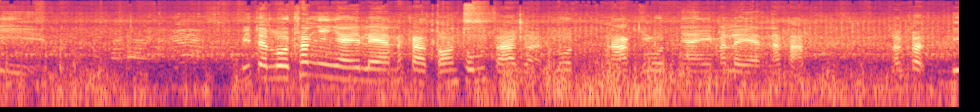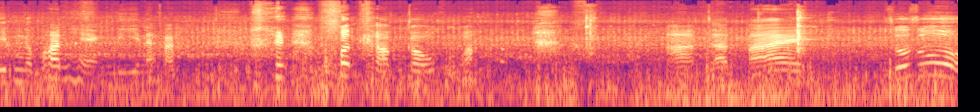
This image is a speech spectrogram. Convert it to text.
นี้มีแต่รถขั้นใหญ่ๆแลนนะคะ ตอนทุ่มตากับรถหนักรถใหญ่มาแลนนะคะ แล้วก็ดินกับพันแห่งดีนะคะคนขับเกาหัวอะจัดไป สู้ๆ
